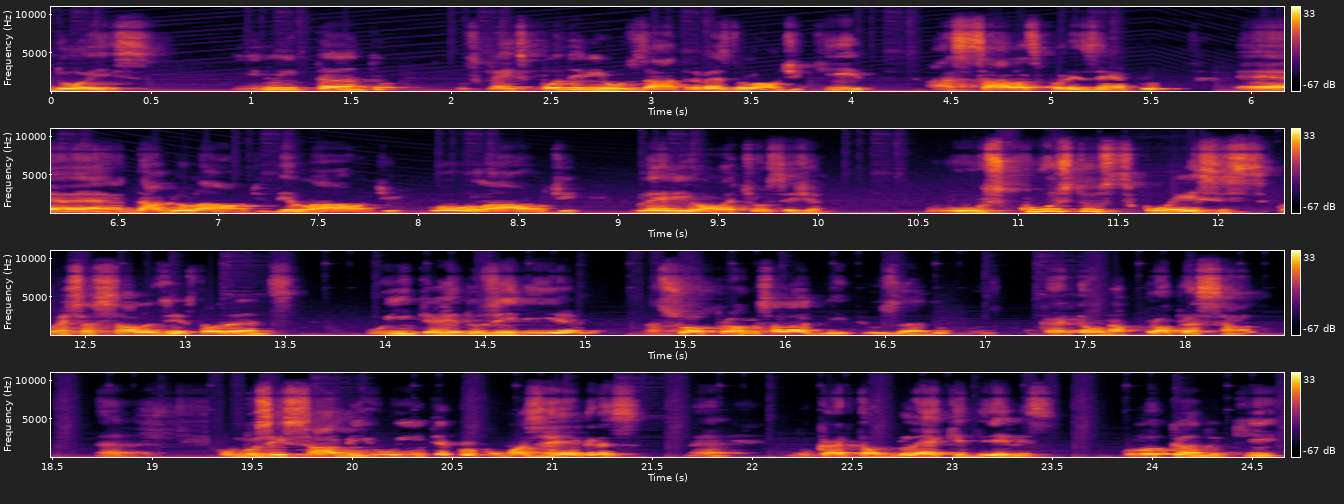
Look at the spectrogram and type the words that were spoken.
2. É, e, no entanto, os clientes poderiam usar através do Lounge Key as salas, por exemplo, é, W Lounge, D Lounge, Go Lounge, Blériot, ou seja, os custos com, esses, com essas salas e restaurantes, o Inter reduziria na sua própria sala VIP usando o cartão na própria sala. Né? Como vocês sabem, o Inter colocou umas regras né, no cartão Black deles, colocando que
